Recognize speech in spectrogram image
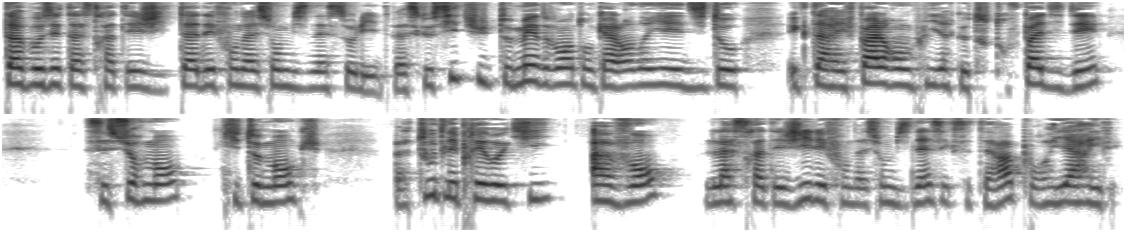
t'as posé ta stratégie, t'as des fondations business solides. Parce que si tu te mets devant ton calendrier édito et que t'arrives pas à le remplir, que tu trouves pas d'idées, c'est sûrement qu'il te manque bah, toutes les prérequis avant la stratégie, les fondations business, etc. pour y arriver.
